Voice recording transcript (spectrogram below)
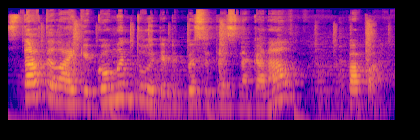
Ставте лайки, коментуйте, підписуйтесь на канал. Па-па!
